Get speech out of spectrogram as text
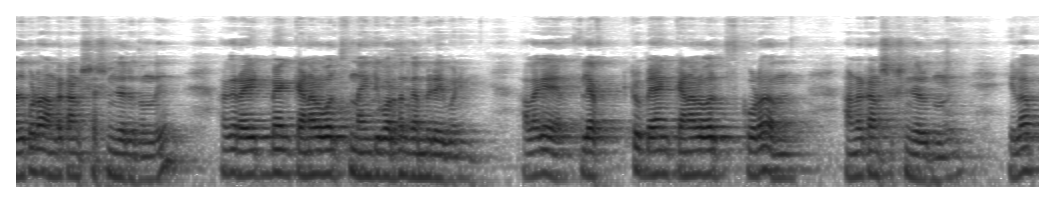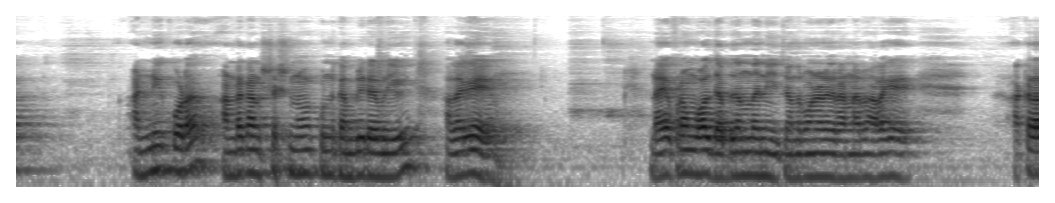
అది కూడా అండర్ కన్స్ట్రక్షన్ జరుగుతుంది. అలాగే right bank canal works ninety percent complete అయిపోయినాయి అలాగే లెఫ్ట్ బ్యాంక్ కెనాల్ వర్క్స్ కూడా అండర్ కన్స్ట్రక్షన్ జరుగుతుంది. ఇలా అన్నీ కూడా అండర్ కన్స్ట్రక్షన్ కొన్ని కంప్లీట్ అయినాయి అలాగే డయాఫ్రామ్ వాల్ దెబ్బతిందని చంద్రబాబు నాయుడు గారు అన్నారు. అలాగే అక్కడ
